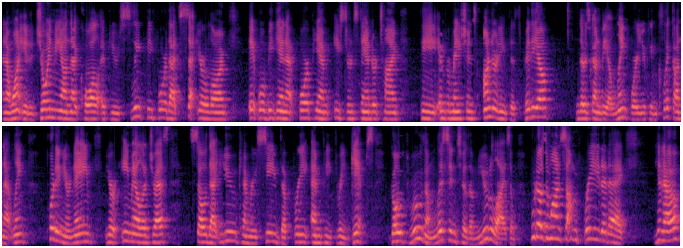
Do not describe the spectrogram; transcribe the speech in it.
And I want you to join me on that call. If you sleep before that, set your alarm. It will begin at 4 p.m. Eastern Standard Time. The information's underneath this video. There's going to be a link where you can click on that link, put in your name, your email address, so that you can receive the free MP3 gifts. go through them, listen to them, utilize them. Who doesn't want something free today? You know,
